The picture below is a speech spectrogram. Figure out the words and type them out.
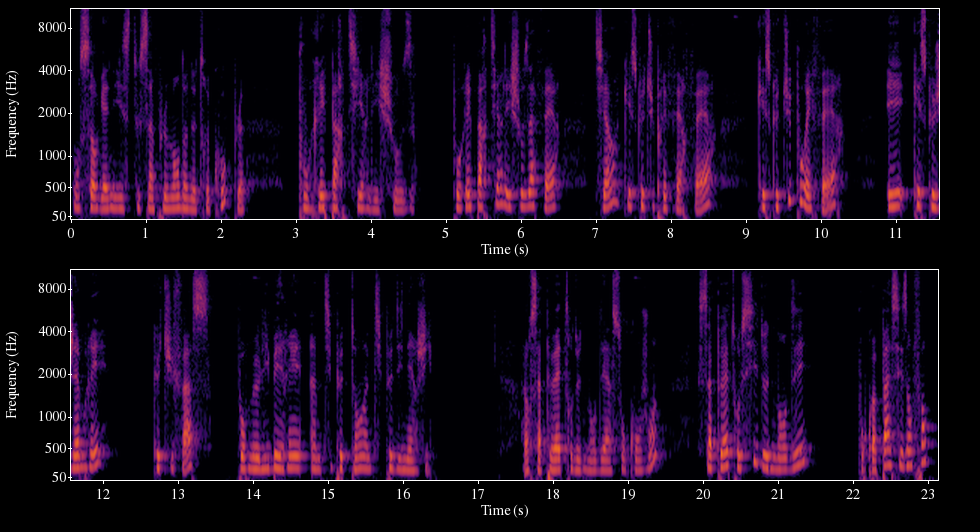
on s'organise tout simplement dans notre couple pour répartir les choses, pour répartir les choses à faire. Tiens, qu'est-ce que tu préfères faire? Qu'est-ce que tu pourrais faire? Et qu'est-ce que j'aimerais que tu fasses pour me libérer un petit peu de temps, un petit peu d'énergie? Alors ça peut être de demander à son conjoint, ça peut être aussi de demander pourquoi pas à ses enfants?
